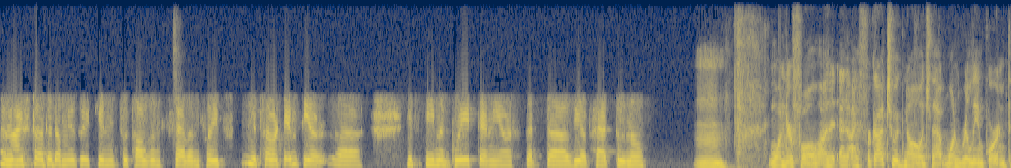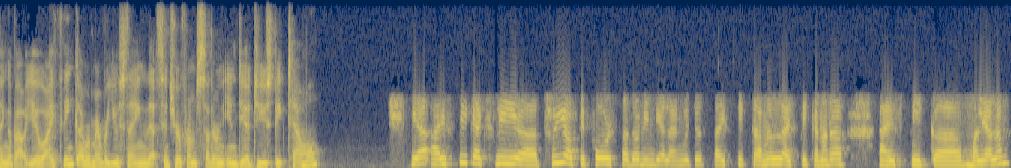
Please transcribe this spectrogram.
And I started Amazec in 2007. So it's, it's our 10th year. Uh, it's been a great 10 years that uh, we have had till now. Mm, wonderful. And, and, I forgot to acknowledge that one really important thing about you. I think I remember you saying that since you're from southern India, do you speak Tamil? Yeah, I speak actually uh, three of the four southern India languages. I speak Tamil, I speak Kannada, I speak uh, Malayalam,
